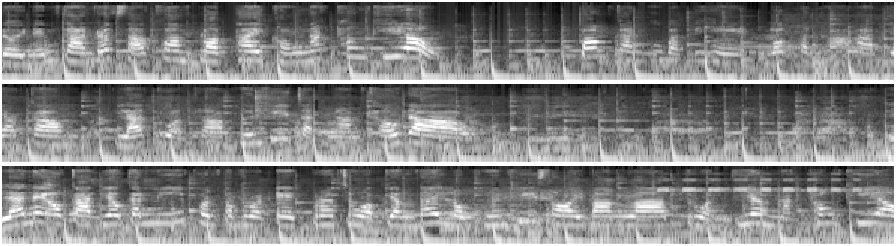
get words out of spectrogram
โดยเน้นการรักษาความปลอดภัยของนักท่องเที่ยว รรม และตรวจตราพื้นที่จัดงานเขาดาว และในโอกาสเดียวกันนี้พลตำรวจเอกประจวบยังได้ลงพื้นที่ซอยบางลาตรวจเยี่ยมนักท่องเที่ยว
